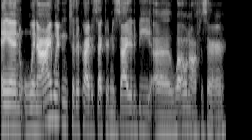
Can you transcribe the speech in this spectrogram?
And when I went into the private sector and decided to be a loan officer,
